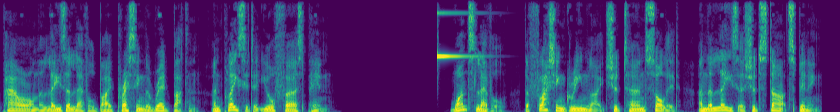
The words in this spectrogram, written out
power on the laser level by pressing the red button and place it at your first pin. Once level, the flashing green light should turn solid and the laser should start spinning.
